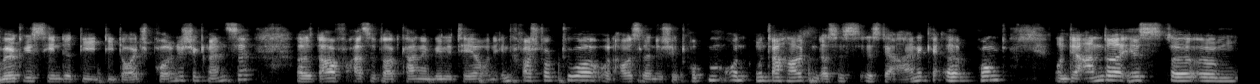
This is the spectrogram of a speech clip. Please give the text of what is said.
möglichst hinter die, die deutsch-polnische Grenze. Also darf also dort keine Militär- und Infrastruktur und ausländische Truppen un unterhalten. Das ist, ist der eine äh, Punkt. Und der andere ist äh, ähm,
